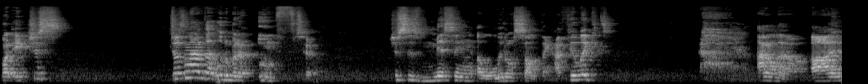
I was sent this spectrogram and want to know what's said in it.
but it just doesn't have that little bit of oomph to it. Just is missing a little something. I feel like it's, I don't know. Uh,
